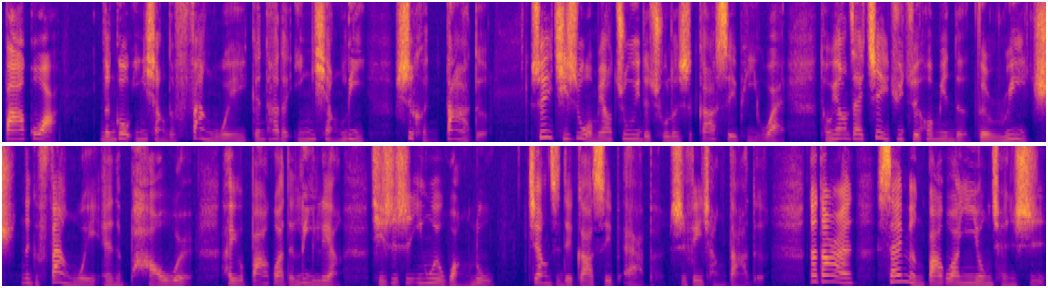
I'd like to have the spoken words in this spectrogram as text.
八卦能够影响的范围跟它的影响力是很大的。所以，其实我们要注意的，除了是 gossip 以外，同样在这一句最后面的 the reach 那个范围 and power，还有八卦的力量，其实是因为网络这样子的 gossip app 是非常大的。那当然，Simon 八卦应用程式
